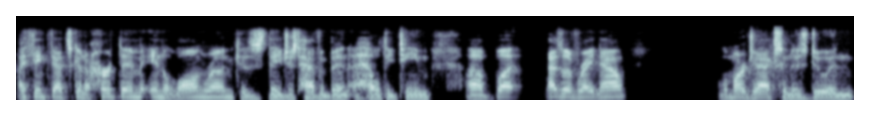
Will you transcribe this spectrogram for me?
I think that's going to hurt them in the long run because they just haven't been a healthy team. Uh, but as of right now, Lamar Jackson is doing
